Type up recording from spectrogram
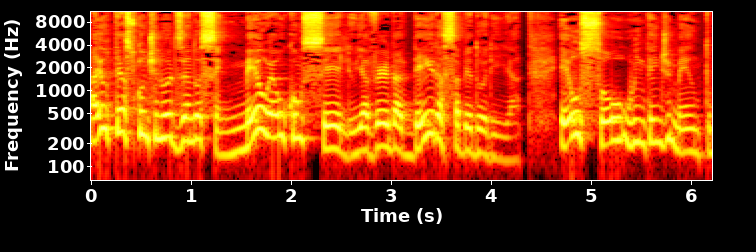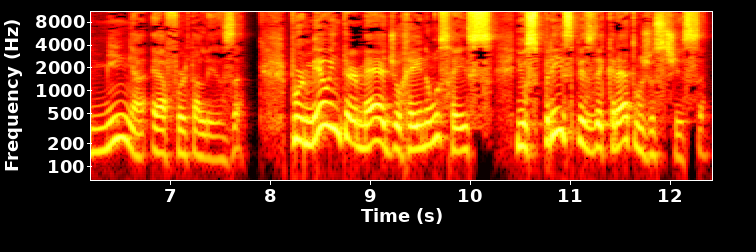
Aí o texto continua dizendo assim: Meu é o conselho e a verdadeira sabedoria. Eu sou o entendimento, minha é a fortaleza. Por meu intermédio reinam os reis, e os príncipes decretam justiça.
